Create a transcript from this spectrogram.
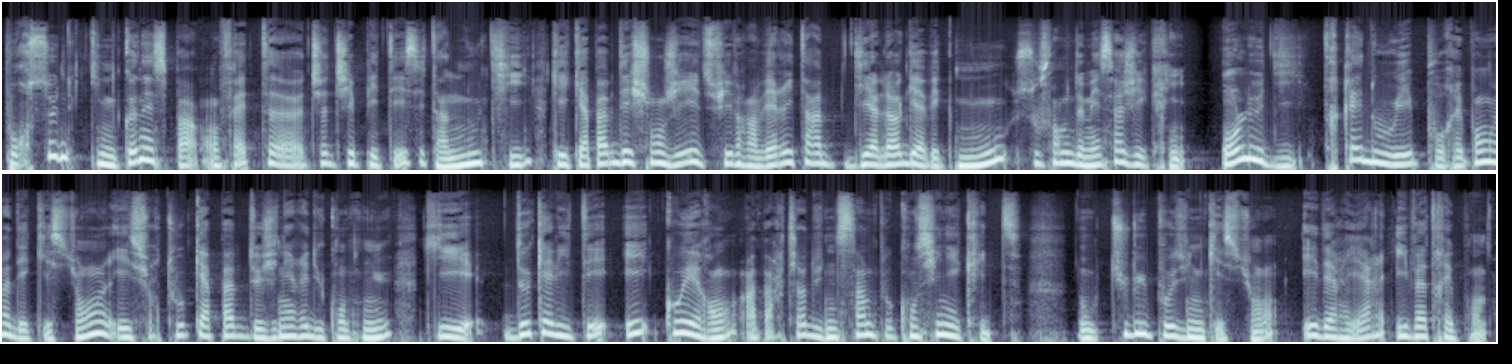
Pour ceux qui ne connaissent pas, en fait, euh, ChatGPT, c'est un outil qui est capable d'échanger et de suivre un véritable dialogue avec nous sous forme de messages écrits. On le dit, très doué pour répondre à des questions et surtout capable de générer du contenu qui est de qualité et cohérent à partir d'une simple consigne écrite. Donc tu lui poses une question et derrière, il va te répondre.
